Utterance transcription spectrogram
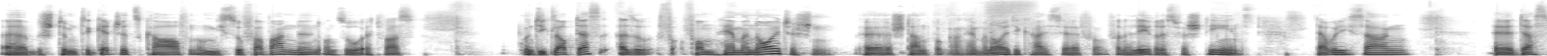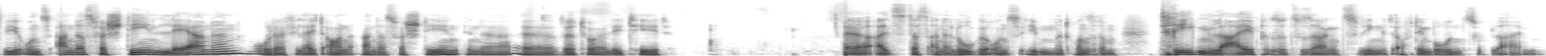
äh, bestimmte Gadgets kaufen, um mich zu verwandeln und so etwas. Und ich glaube, das, also vom hermeneutischen äh, Standpunkt an, Hermeneutik heißt ja von, von, der Lehre des Verstehens, da würde ich sagen, äh, dass wir uns anders verstehen lernen oder vielleicht auch anders verstehen in der äh, Virtualität, äh, als das Analoge uns eben mit unserem trägen Leib sozusagen zwingt, auf dem Boden zu bleiben.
